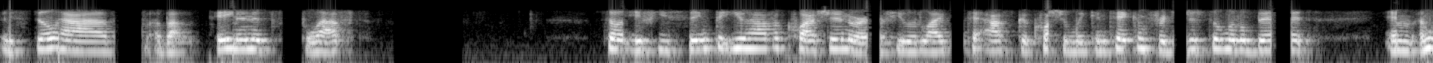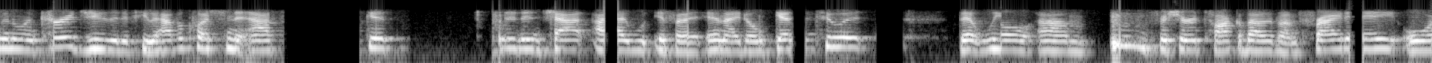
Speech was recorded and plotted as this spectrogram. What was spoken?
We still have about eight minutes left. So if you think that you have a question or if you would like to ask a question, we can take them for just a little bit. And I'm going to encourage you that if you have a question to ask it, put it in chat. I, if I, and I don't get to it, that we'll um, for sure talk about it on Friday. Or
